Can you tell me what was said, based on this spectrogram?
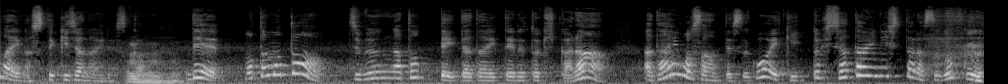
まいが素敵じゃないですか、うんうんうん。でもともと自分が撮っていただいてる時からあ大悟さんってすごいきっと被写体にしたらすごく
